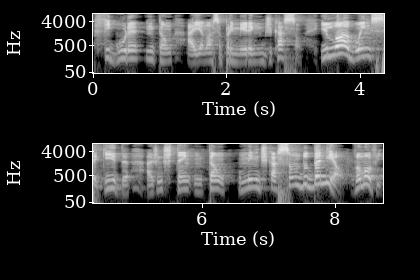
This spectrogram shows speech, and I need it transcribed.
figura então aí a nossa primeira indicação. E logo em seguida, a gente tem então uma indicação do Daniel. Vamos ouvir.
